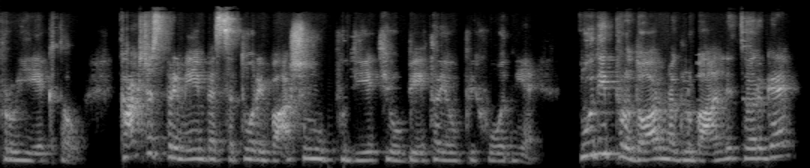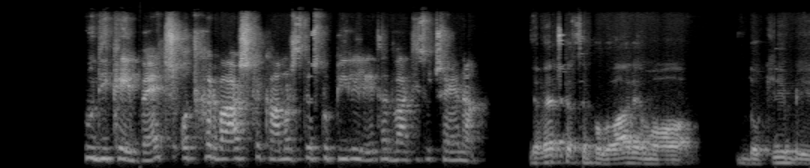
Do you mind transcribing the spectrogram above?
projektov. Kakšne spremembe se torej vašemu podjetju obetajo v prihodnje? Tudi prodor na globalne trge, tudi kaj več od Hrvaške, kamor ste vstopili leta 2001? Ja, večkrat se pogovarjamo, do kje bi,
